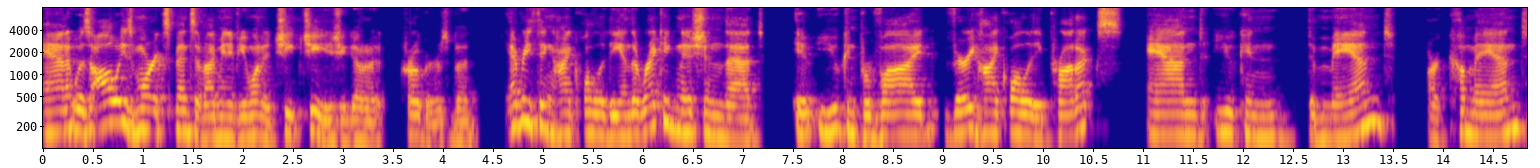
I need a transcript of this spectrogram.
And it was always more expensive. I mean, if you wanted cheap cheese, you go to Kroger's, but everything high quality and the recognition that it, you can provide very high quality products and you can demand or command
